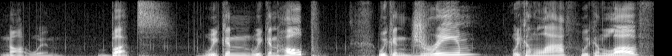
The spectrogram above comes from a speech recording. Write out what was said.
not win, but we can we can hope, we can dream, we can laugh, we can love.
